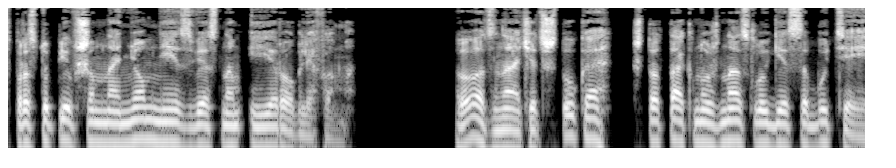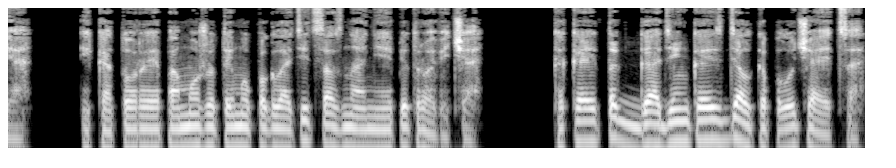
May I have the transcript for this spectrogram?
с проступившим на нем неизвестным иероглифом. Вот значит штука, что так нужна слуге Сабутея, и которая поможет ему поглотить сознание Петровича. Какая-то гаденькая сделка получается.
